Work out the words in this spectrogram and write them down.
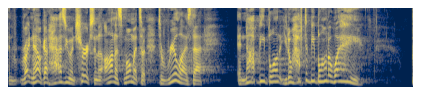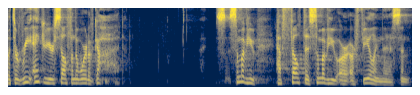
And right now, God has you in church in an honest moment to, to realize that and not be blown, you don't have to be blown away but to re anchor yourself in the Word of God. Some of you have felt this, some of you are, are feeling this. And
